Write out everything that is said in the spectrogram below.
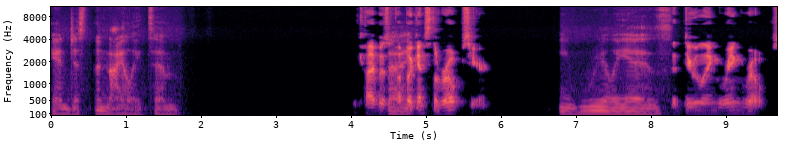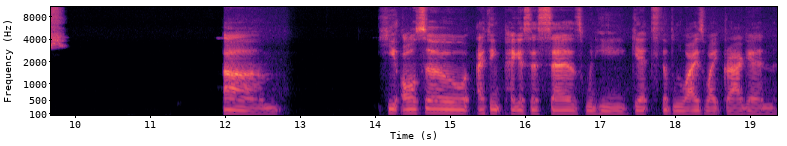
and just annihilates him. Kaiba's uh, up against the ropes here. He really is. The dueling ring ropes. Um, he also, I think Pegasus says when he gets the Blue Eyes White Dragon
